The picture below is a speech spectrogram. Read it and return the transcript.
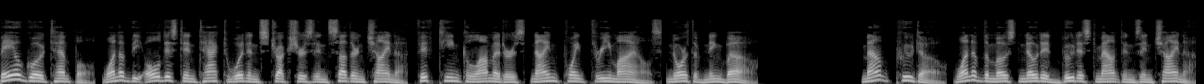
Baoguo Temple, one of the oldest intact wooden structures in southern China, 15 kilometers (9.3 miles) north of Ningbo. Mount Putuo, one of the most noted Buddhist mountains in China.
